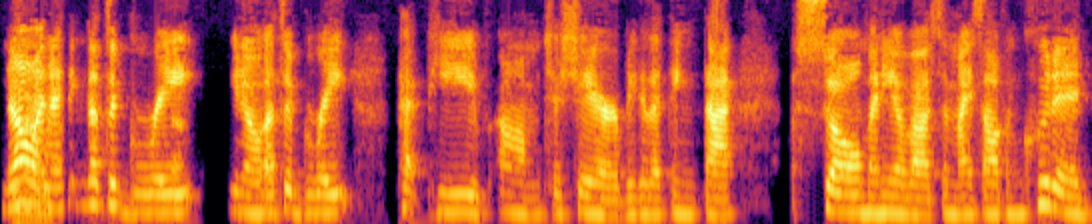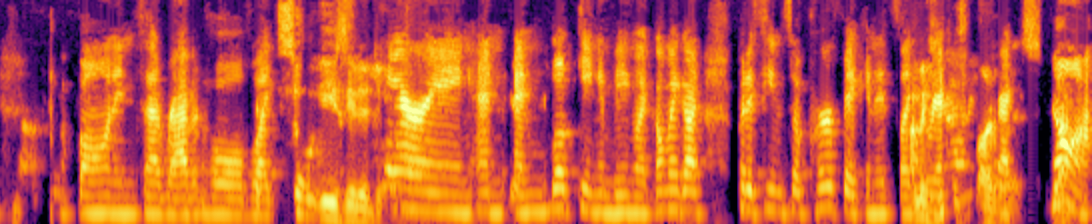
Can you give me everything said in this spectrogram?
No, know, and I think that's a great, you know, that's a great pet peeve um, to share because I think that so many of us and myself included Yeah. have fallen into that rabbit hole of like It's so easy to do. caring and Yeah. and looking and being like, oh my god, but it seems so perfect, and it's like I'm reality part of this. It's Yeah. not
